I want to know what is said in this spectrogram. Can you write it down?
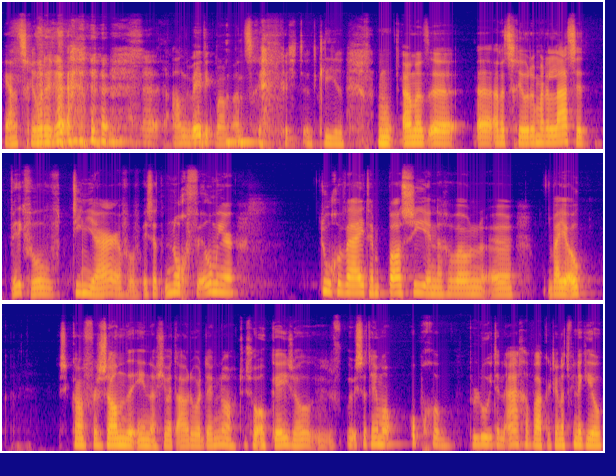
Ja, aan het schilderen. uh, aan, weet ik maar, aan het schilderen. aan het klieren. Mm, aan het, uh, aan het schilderen. Maar de laatste, weet ik veel, tien jaar... Of, is het nog veel meer toegewijd en passie. En dan gewoon uh, waar je ook kan verzanden in als je wat ouder wordt. Denk, nou, het is wel oké zo. Is dat helemaal opgebloeid en aangewakkerd. En dat vind ik heel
